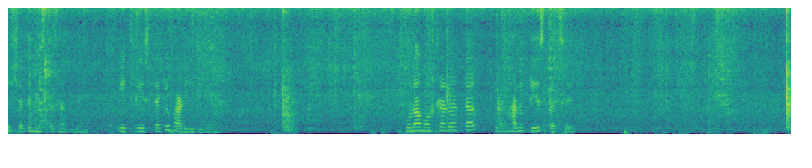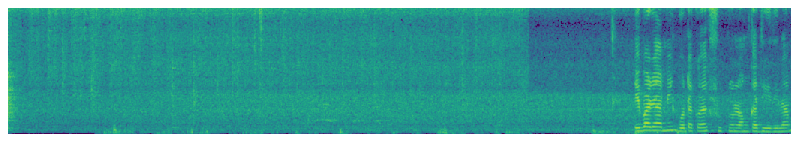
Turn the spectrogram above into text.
এর সাথে মিশতে থাকবে। এর টেস্টটাকে বাড়িয়ে দিবে। পোড়া মশলারও একটা খুব ভালো টেস্ট আছে। এবারে আমি গোটা কয়েক শুকনো লঙ্কা দিয়ে দিলাম।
